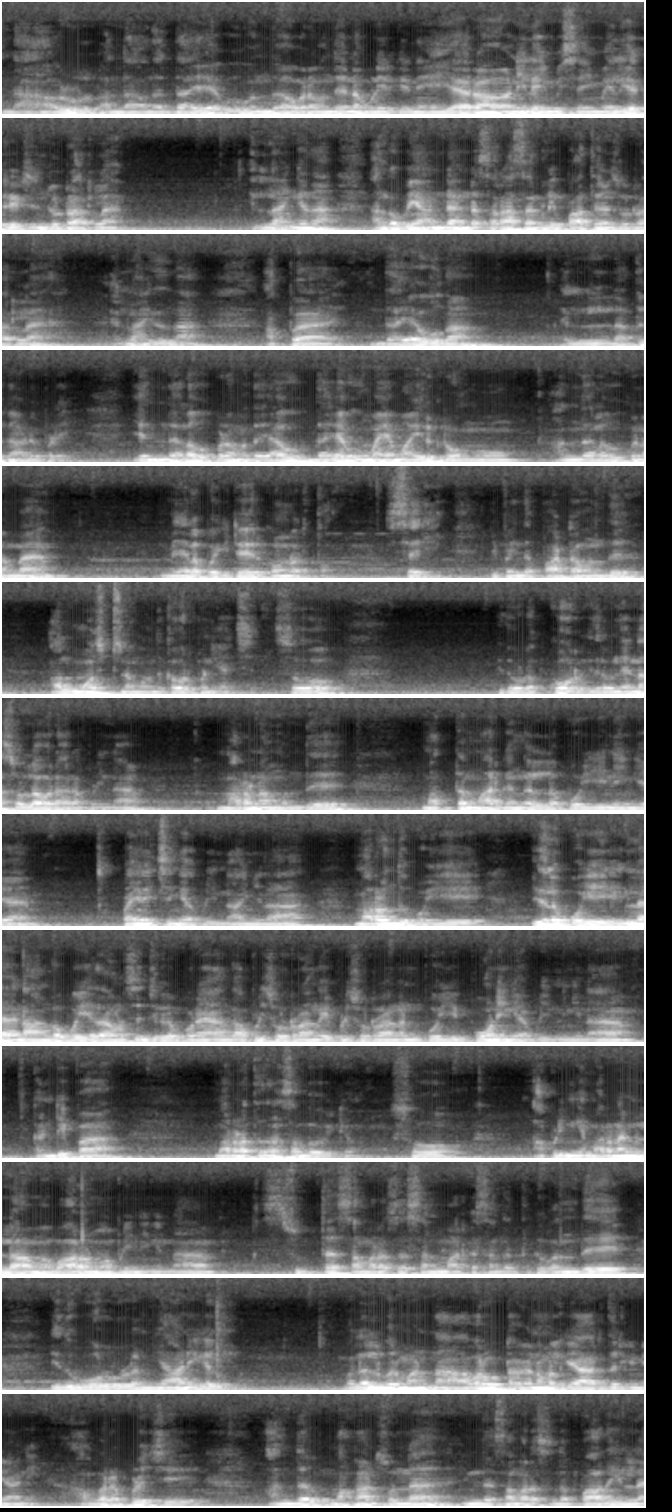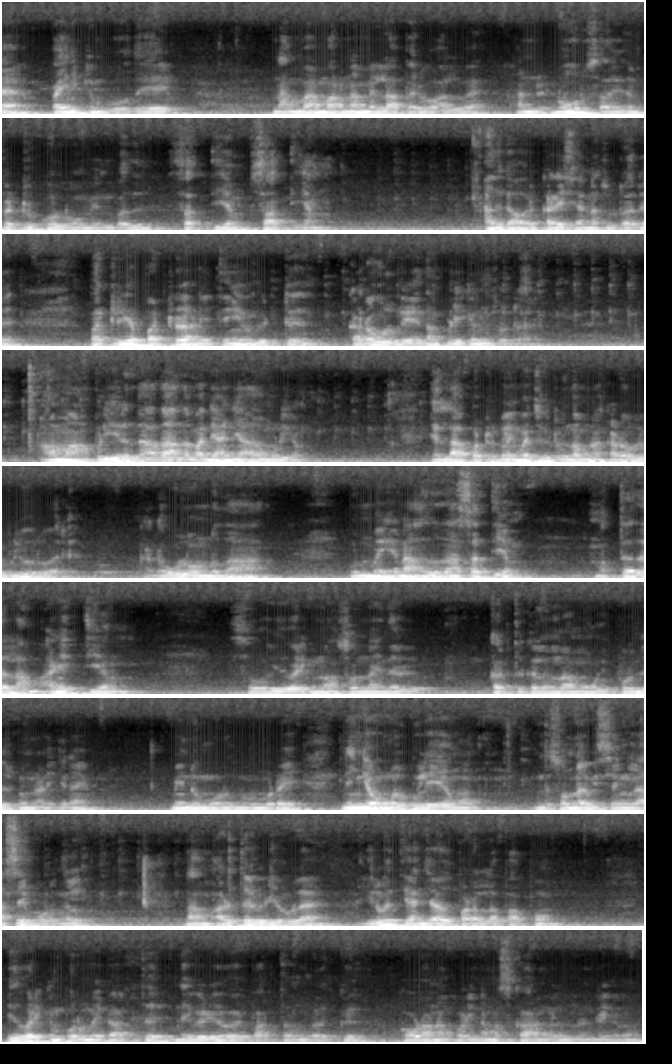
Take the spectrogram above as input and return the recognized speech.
அந்த அருள் அந்த அந்த தயவு வந்து அவரை வந்து என்ன பண்ணியிருக்கேன் நீ ஏறா நிலை மிசை மேல் ஏற்றிடுச்சுன்னு சொல்கிறாருல எல்லாம் இங்கே தான். அங்கே போய் அண்ட அண்ட சராசரங்களையும் பார்த்தேன்னு சொல்கிறாருல எல்லாம் இதுதான் அப்போ தயவு தான் எல்லாத்துக்கும் அடிப்படை. எந்த அளவுக்கு நம்ம தயவு தயவு மயமாக இருக்கிறோமோ அந்த அளவுக்கு நம்ம மேலே போய்கிட்டே இருக்கோம்னு அர்த்தம். சரி இப்போ இந்த பாட்டை வந்து ஆல்மோஸ்ட் நம்ம வந்து கவர் பண்ணியாச்சு. ஸோ இதோட கோர் இதில் வந்து என்ன சொல்ல வர்றாரு அப்படின்னா மரணம் வந்து மற்ற மார்க்கங்களில் போய் நீங்கள் பயணிச்சிங்க அப்படின்னாங்கன்னா மறந்து போய் இதில் போய் இல்லை நான் அங்கே போய் ஏதாவது ஒன்று செஞ்சுக்கிற போகிறேன் அங்கே அப்படி சொல்கிறாங்க இப்படி சொல்கிறாங்கன்னு போய் போனீங்க அப்படின்னீங்கன்னா கண்டிப்பாக மரணத்தை தான் சம்பவிக்கும். ஸோ அப்படி நீங்கள் மரணம் இல்லாமல் வாழணும் அப்படின்னீங்கன்னா சுத்த சமரச சன்மார்க்க சங்கத்துக்கு வந்து இதுபோல் உள்ள ஞானிகள் வள்ளல் பெருமான் தான் அவரை விட்டாவே நம்மளுக்கு யார் தெரியும் ஞானி? அவரை பிடிச்சி அந்த மகான் சொன்ன இந்த சமரச இந்த பாதையில் பயணிக்கும்போது நம்ம மரணமில்லா பெருவாழ்வை ஹண்ட்ரட் நூறு சதவீதம் பெற்றுக்கொள்வோம் என்பது சத்தியம் சாத்தியம். அதுக்கு அவர் கடைசியாக என்ன சொல்கிறாரு பற்றிய பற்று அனைத்தையும் விட்டு கடவுளே தான் பிடிக்கணும்னு சொல்கிறாரு ஆமாம் அப்படி இருந்தால் தான் அந்த மாதிரி ஞானி ஆக முடியும். எல்லா பற்றுக்களையும் வச்சுக்கிட்டு இருந்தோம்னா கடவுள் எப்படி வருவார்? கடவுள் ஒன்று தான் உண்மை. ஏன்னா அதுதான் சத்தியம். மற்றதெல்லாம் அனித்தியம். ஸோ இது வரைக்கும் நான் சொன்ன இந்த கருத்துக்கள் எல்லாம் உங்களுக்கு புரிஞ்சிருக்குன்னு நினைக்கிறேன். மீண்டும் ஒரு முறை நீங்கள் உங்களுக்குள்ளேயும் இந்த சொன்ன விஷயங்களை அசை போடுங்கள். நாம் அடுத்த வீடியோவில் இருபத்தி அஞ்சாவது பாடலில் பார்ப்போம். இது வரைக்கும் பொறுமை காத்து இந்த வீடியோவை பார்த்தவங்களுக்கு கோடான கோடி நமஸ்காரங்களும் நன்றிகளும்.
